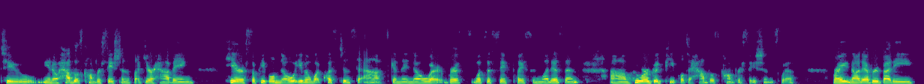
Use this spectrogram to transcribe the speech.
to you know have those conversations like you're having here so people know even what questions to ask and they know where, where what's a safe place and what isn't um, who are good people to have those conversations with right not everybody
